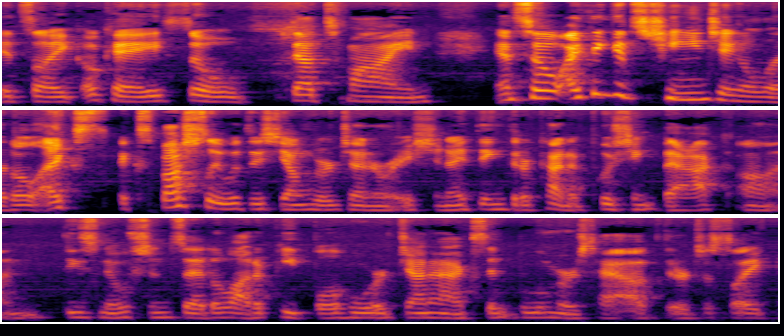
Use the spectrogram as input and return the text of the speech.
it's like okay so that's fine. And so i think it's changing a little especially with this younger generation. I think they're kind of pushing back on these notions that a lot of people who are gen x and boomers have. They're just like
